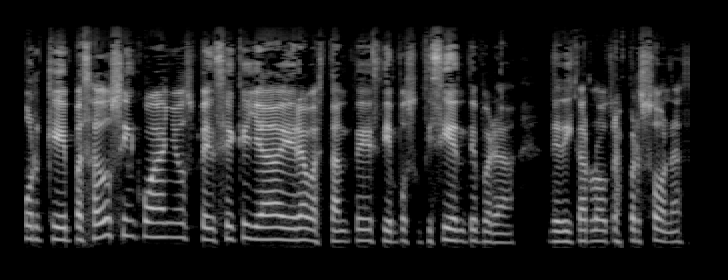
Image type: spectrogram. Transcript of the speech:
porque pasados cinco años pensé que ya era bastante tiempo suficiente para dedicarlo a otras personas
